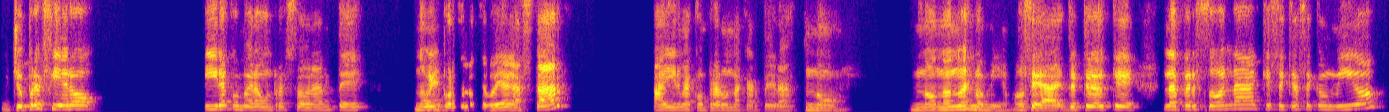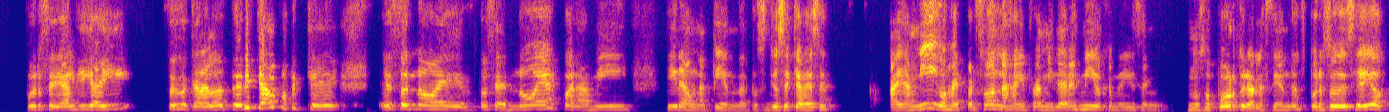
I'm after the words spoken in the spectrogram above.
yo prefiero ir a comer a un restaurante, no me importa lo que voy a gastar, a irme a comprar una cartera. No, no, no, no es lo mío. O sea, yo creo que la persona que se case conmigo, por si hay alguien ahí, se sacará la lotería porque eso no es, o sea, no es para mí ir a una tienda. Entonces yo sé que a veces hay amigos, hay personas, hay familiares míos que me dicen, no soporto ir a las tiendas. Por eso decía yo,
